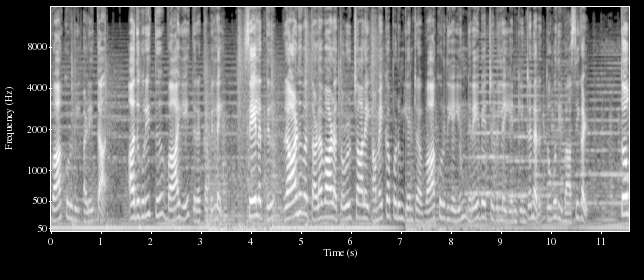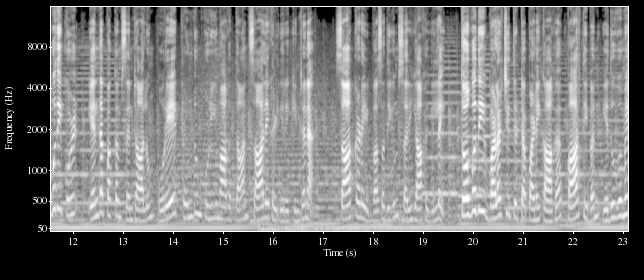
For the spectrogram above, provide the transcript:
வாக்குறுதி அளித்தார். அது குறித்து வாயே திறக்கவில்லை. சேலத்தில் ராணுவ தளவாட தொழிற்சாலை அமைக்கப்படும் என்ற வாக்குறுதியையும் நிறைவேற்றவில்லை என்கின்றனர் தொகுதிவாசிகள். தொகுதிக்குள் எந்த பக்கம் சென்றாலும் ஒரே குண்டும் குழியுமாகத்தான் சாலைகள் இருக்கின்றன. சாக்கடை வசதியும் சரியாக இல்லை. தொகுதி வளர்ச்சி திட்ட பணிக்காக பார்த்திபன் எதுவுமே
